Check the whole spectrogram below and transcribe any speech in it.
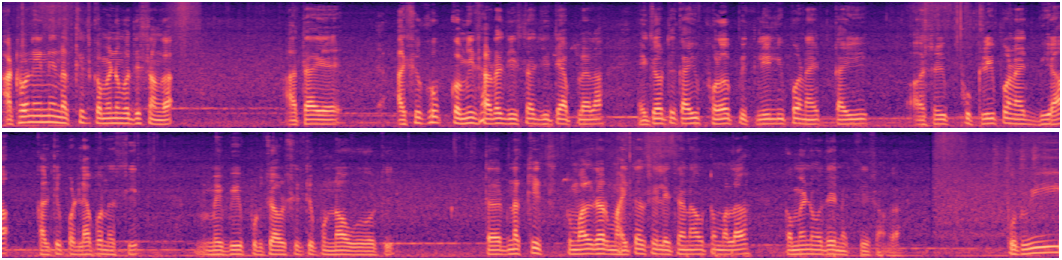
आठवणीने नक्कीच कमेंटमध्ये सांगा. आता हे अशी खूप कमी झाडं दिसतात जिथे आपल्याला ह्याच्यावरती काही फळं पिकलेली पण आहेत काही अशी फुटली पण आहेत बिया खालती पडल्या पण असतील. मे बी पुढच्या वर्षी ती पुन्हा उगवतील. तर नक्कीच तुम्हाला जर माहीत असेल याचं नाव तर मला कमेंटमध्ये नक्की सांगा. पूर्वी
